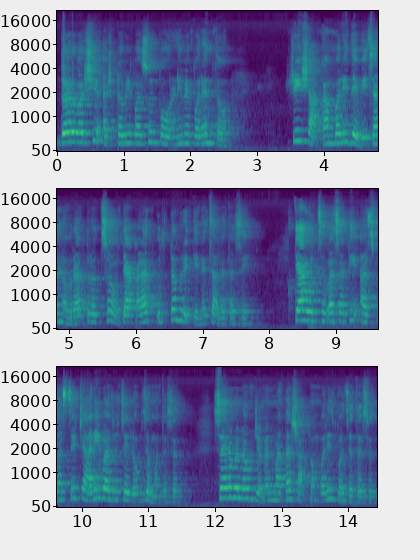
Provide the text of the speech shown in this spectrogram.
दरवर्षी अष्टमीपासून पौर्णिमेपर्यंत श्री शाकांबरी देवीचा नवरात्रोत्सव त्या काळात उत्तम रीतीने चालत असे. त्या उत्सवासाठी आसपासचे चारी बाजूचे लोक जमत असत. सर्व लोक जगन्माता शाकंबरीच भजत असत.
